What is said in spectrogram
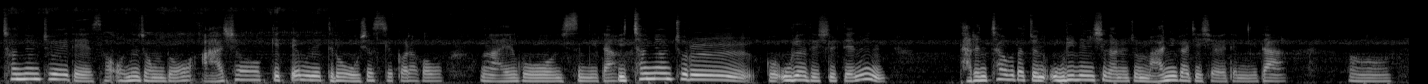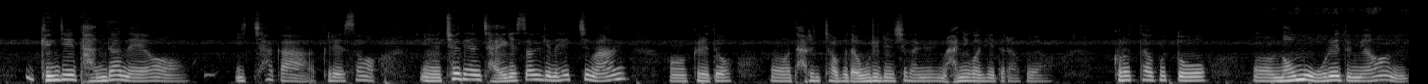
천년초에 대해서 어느 정도 아셨기 때문에 들어오셨을 거라고 알고 있습니다. 이 천년초를 그 우려 드실 때는 다른 차보다 좀 우리는 시간을 좀 많이 가지셔야 됩니다. 어, 굉장히 단단해요. 이 차가. 그래서 예, 최대한 잘게 썰기는 했지만 어, 그래도 어, 다른 차보다 우리는 시간이 많이 걸리더라고요. 그렇다고 또 어, 너무 오래 두면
